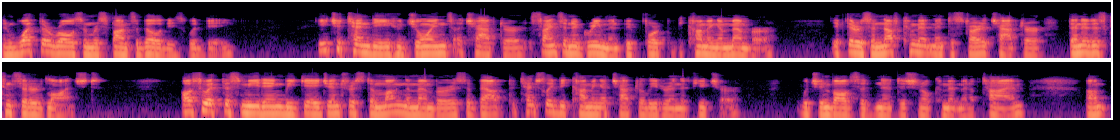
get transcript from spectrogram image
and what their roles and responsibilities would be. Each attendee who joins a chapter signs an agreement before becoming a member, if there is enough commitment to start a chapter, then it is considered launched. Also at this meeting, we gauge interest among the members about potentially becoming a chapter leader in the future, which involves an additional commitment of time. Um,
